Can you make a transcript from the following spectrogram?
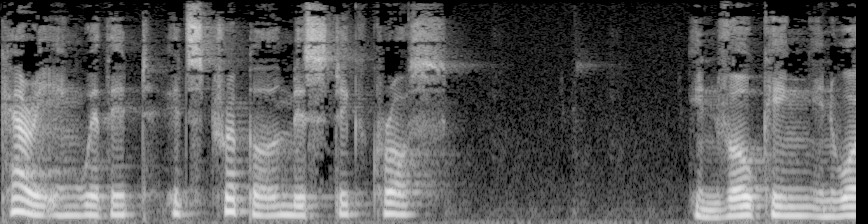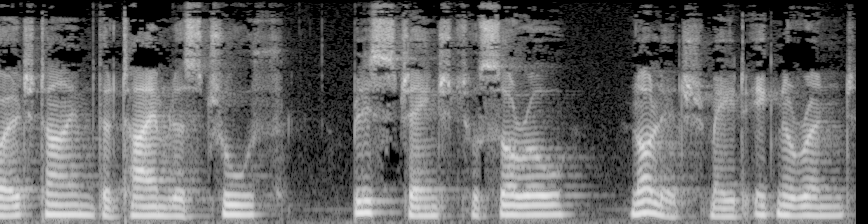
carrying with it its triple mystic cross. Invoking in world time the timeless truth, bliss changed to sorrow, knowledge made ignorant,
